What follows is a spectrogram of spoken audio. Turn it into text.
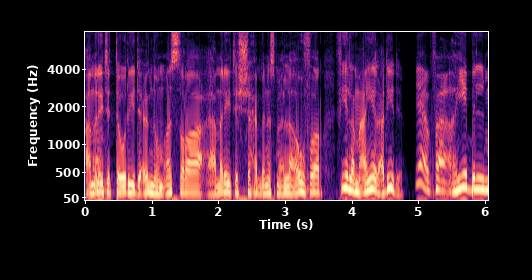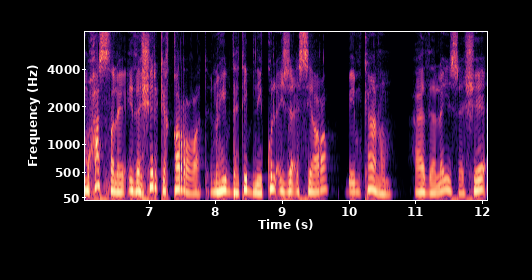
عملية آه. التوريد عندهم أسرع عملية الشحن بالنسبة لها أوفر في لها معايير عديدة يا فهي بالمحصلة إذا الشركة قررت إنه هي بدها تبني كل أجزاء السيارة بإمكانهم هذا ليس شيء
